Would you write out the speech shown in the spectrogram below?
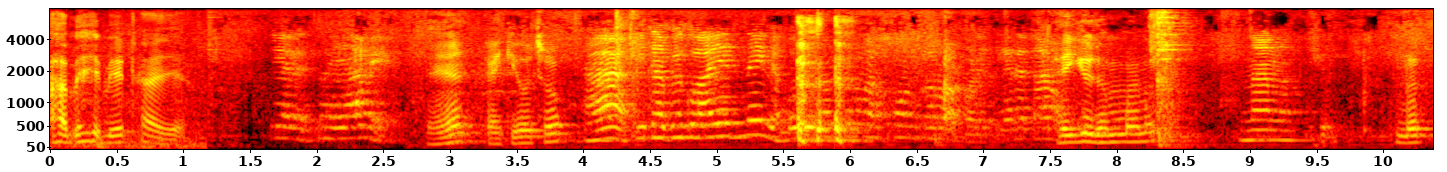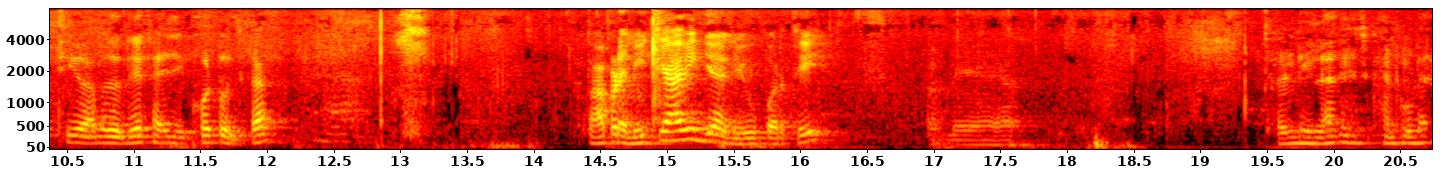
આ બે બેઠા છે. ત્યારે ભાઈ આવે. હે? કઈ કયો છો? હા કીધા ભેગો આયે જ નહીં ને. બધું ફોન કરવા પડે. ત્યારે થઈ ગયું જમવાનું? ના નથી આ બધું દેખાય છે. ખોટું જ કા? તો આપણે નીચે આવી ગયા છીએ ઉપરથી. અને ઠંડી લાગે છે કાનુડા.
